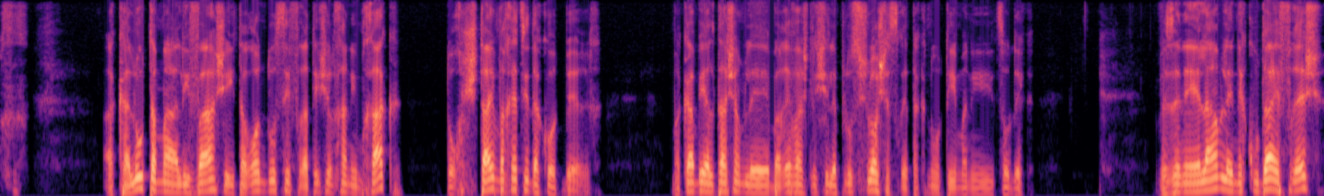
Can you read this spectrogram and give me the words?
הקלות המעליבה שיתרון דו-ספרתי שלך נמחק תוך שתיים וחצי דקות בערך. מכבי עלתה שם ברבע השלישי לפלוס 13, תקנו אותי אם אני צודק. וזה נעלם לנקודה הפרש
